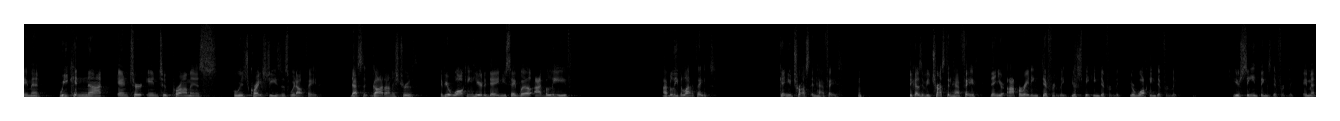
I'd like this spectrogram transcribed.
Amen? We cannot enter into promise, who is Christ Jesus, without faith. That's the God honest truth. If you're walking here today and you say, Well, I believe, I believe a lot of things. Can you trust and have faith? because if you trust and have faith, then you're operating differently, you're speaking differently, you're walking differently, you're seeing things differently. Amen?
